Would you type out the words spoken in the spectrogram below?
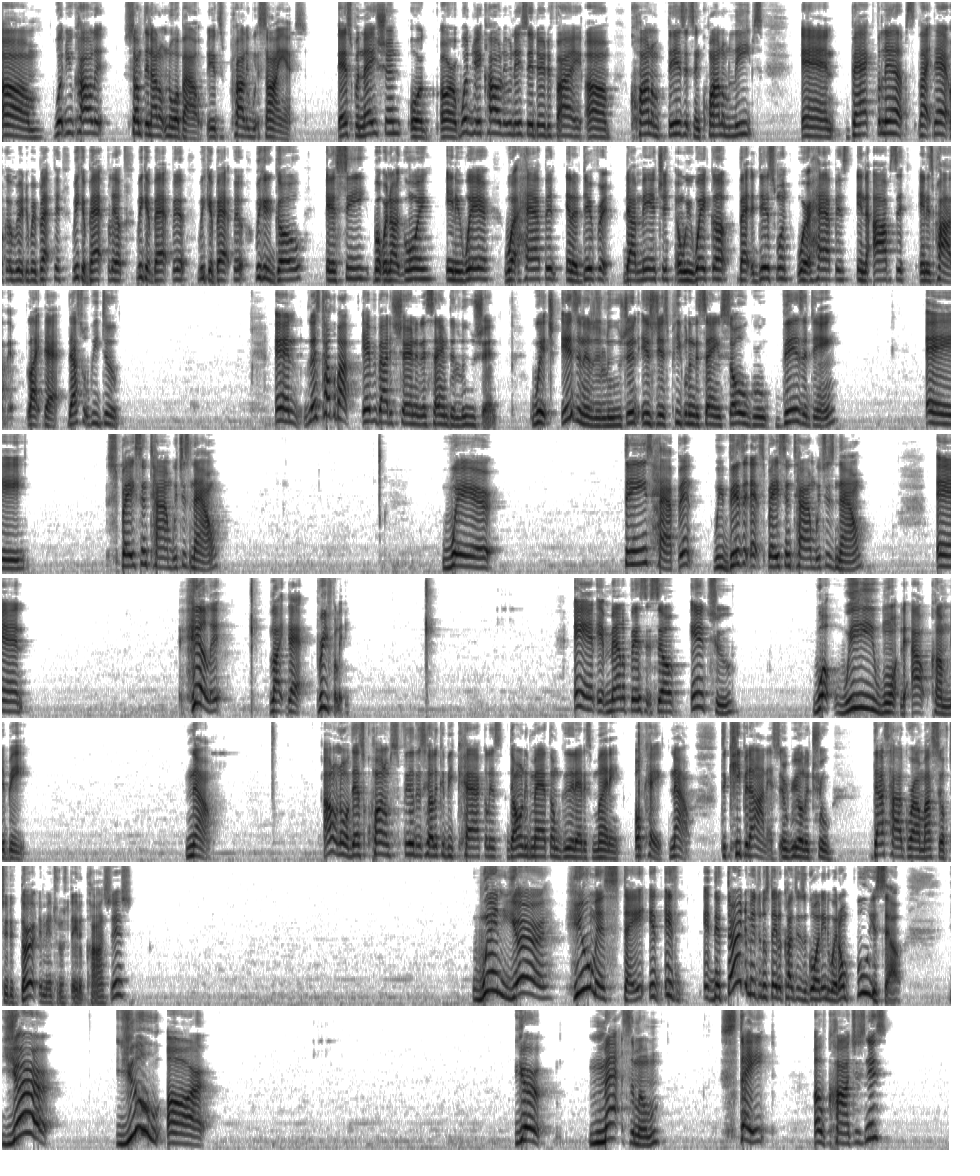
um what do you call it? Something I don't know about. It's probably with science. Explanation or or what do they call it when they say they're defying um quantum physics and quantum leaps and backflips like that. Okay, we're, we're backflip. We could backflip. We could backflip. We could backflip. We could go and see, but we're not going anywhere. What happened in a different dimension, and we wake up back to this one where it happens in the opposite and it's positive like that. That's what we do. And let's talk about everybody sharing in the same delusion, which isn't a delusion, it's just people in the same soul group visiting a space and time, which is now, where things happen. We visit that space and time, which is now, and heal it like that briefly. And it manifests itself into what we want the outcome to be. Now, I don't know if that's quantum field as hell. It could be calculus. The only math I'm good at is money. Okay, now, to keep it honest and real and true, that's how I ground myself to the third dimensional state of consciousness. when your human state is it, the third dimensional state of consciousness is going anywhere. Don't fool yourself. Your you are your maximum state of consciousness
